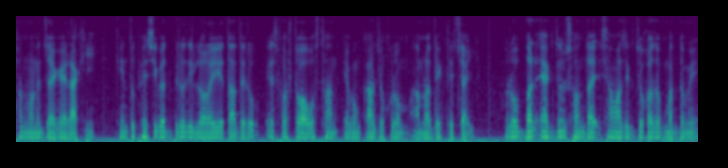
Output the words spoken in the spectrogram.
সম্মানের জায়গায় রাখি, কিন্তু ফেসিবাদ বিরোধী লড়াইয়ে তাদেরও স্পষ্ট অবস্থান এবং কার্যক্রম আমরা দেখতে চাই। রোববার একজন সন্ধ্যায় সামাজিক যোগাযোগ মাধ্যমে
